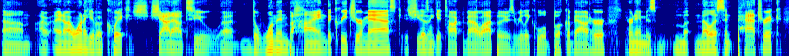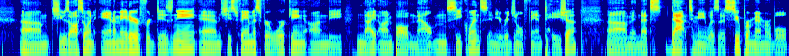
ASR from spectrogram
Um, I, and I want to give a quick sh- shout out to uh, the woman behind the creature mask. She doesn't get talked about a lot, but there's a really cool book about her. Her name is M- Millicent Patrick. Um, she was also an animator for Disney, and she's famous for working on the Night on Bald Mountain sequence in the original Fantasia. Um, and that's that to me was a super memorable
